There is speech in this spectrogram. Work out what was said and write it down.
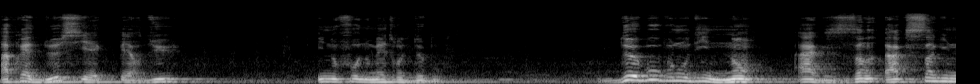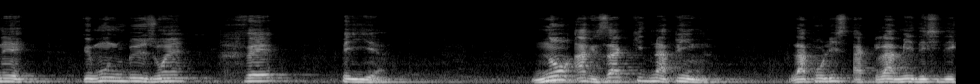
après deux siècles perdus, il nous faut nous mettre debout. Debout pour nous dire non ak, ak sangine ke moun bezwen fe peyi a. Non ak zak kidnapping, la polis ak lame deside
